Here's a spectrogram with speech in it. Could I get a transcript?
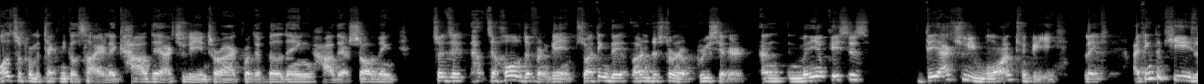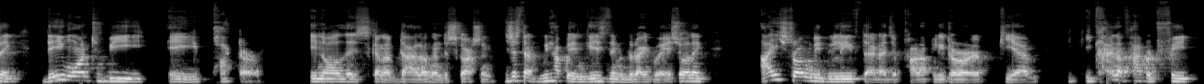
also from the technical side, like how they actually interact with the building, how they're solving. So it's a, it's a whole different game. So I think they understood and appreciated. And in many cases, they actually want to be like, I think the key is like, they want to be a partner in all this kind of dialogue and discussion. It's just that we have to engage them in the right way. So, like, I strongly believe that as a product leader or a PM, you kind of have to treat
